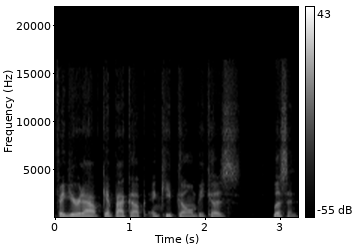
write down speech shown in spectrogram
figure it out, get back up, and keep going because listen,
